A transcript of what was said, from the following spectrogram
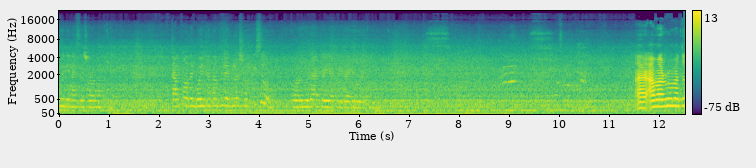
দুই দিন আছে মাত্র। কালকে ওদের বই খাতাগুলো এগুলো সব কিছু পরে হলো একটা ইয়ে করে ব্যাগে আর আমার রুমে তো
